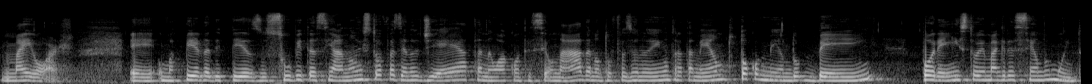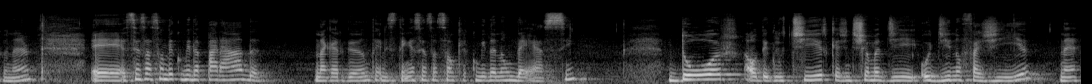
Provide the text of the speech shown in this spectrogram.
maior. É uma perda de peso súbita, assim, ah, não estou fazendo dieta, não aconteceu nada, não estou fazendo nenhum tratamento, estou comendo bem, porém estou emagrecendo muito, né? É, sensação de comida parada na garganta, eles têm a sensação que a comida não desce. Dor ao deglutir, que a gente chama de odinofagia, né?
